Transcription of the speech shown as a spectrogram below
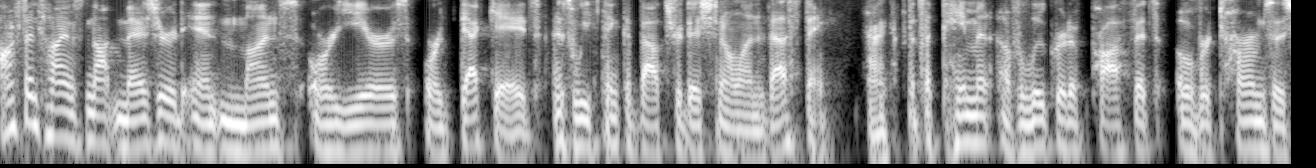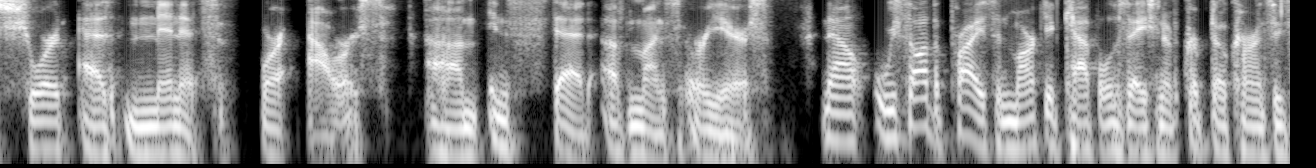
Oftentimes not measured in months or years or decades as we think about traditional investing right? But the payment of lucrative profits over terms as short as minutes or hours um, instead of months or years now, we saw the price and market capitalization of cryptocurrencies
